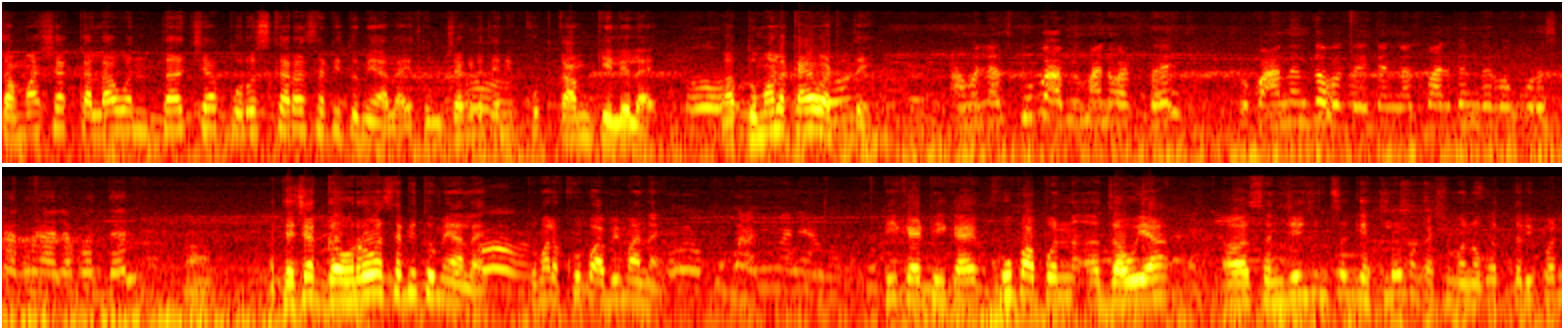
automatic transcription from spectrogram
तमाशा कलावंताच्या पुरस्कारासाठी तुम्ही आलाय. तुमच्याकडे त्यांनी खूप काम केलेलं आहे. अ, तुम्हाला काय वाटतंय? आम्हाला आज खूप अभिमान वाटतोय. खूप आनंद होतोय त्यांना बालगंधर्व पुरस्कार मिळाल्याबद्दल. हा. त्याच्या गौरवासाठी तुम्ही आलाय. हो. तुम्हाला खूप अभिमान आहे. हो खूप अभिमान आहे आम्हाला. ठीक आहे ठीक आहे. खूप आपण अ, जाऊया. संजयजींचं घेतलंय मग अशी मनोगत तरी पण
